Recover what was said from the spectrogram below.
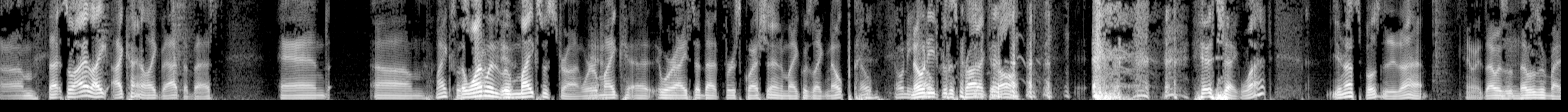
Um, that so I like I kind of like that the best, and um, Mike's was the one with too. Mike's was strong. Where Yeah. Mike, uh, where I said that first question, and Mike was like, "Nope, Nope. No need. no need for this product at all." it was like, "What? You're not supposed to do that." Anyway, that was Mm. those are my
